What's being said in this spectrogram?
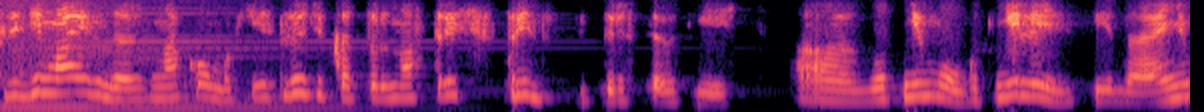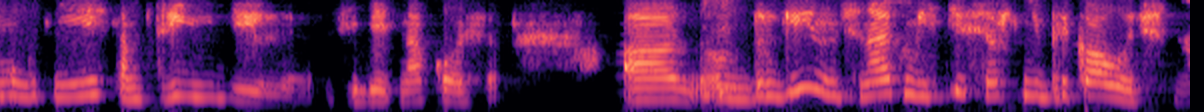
среди моих даже знакомых есть люди, которые на встрече в принципе перестают есть. А, вот не могут, не лезет еда, они могут не есть там три недели, сидеть на кофе а другие начинают мести все, что не приколочено.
